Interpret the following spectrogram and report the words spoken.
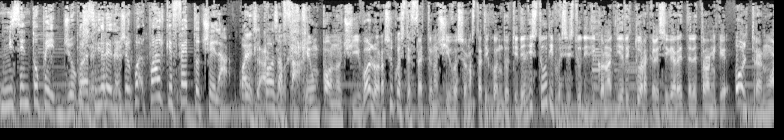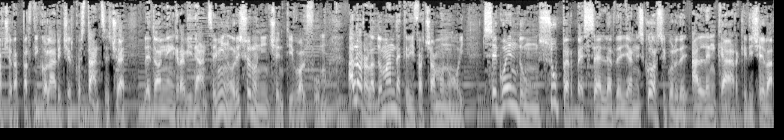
mi sento peggio con la sigaretta, cioè, qual- qualche effetto ce l'ha, qualche Esatto, cosa fa. che è un po' nocivo. Allora, su questo effetto nocivo sono stati condotti degli studi. Questi studi dicono addirittura che le sigarette elettroniche, oltre a nuocere a particolari circostanze, cioè le donne in gravidanza e i minori, sono un incentivo al fumo. Allora, la domanda che vi facciamo noi, seguendo un super bestseller degli anni scorsi, quello di Allen Carr, che diceva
